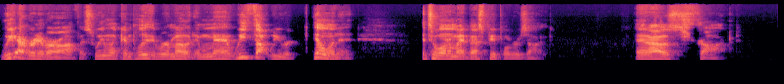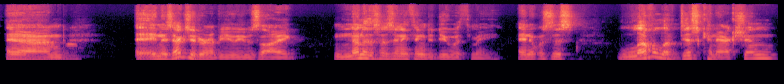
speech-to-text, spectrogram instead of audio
we got rid of our office. We went completely remote, and man, we thought we were killing it until one of my best people resigned, and I was shocked. And in his exit interview, he was like, "None of this has anything to do with me," and it was this level of disconnection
